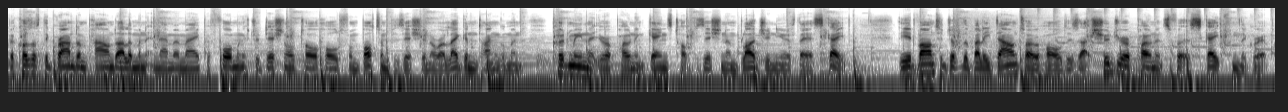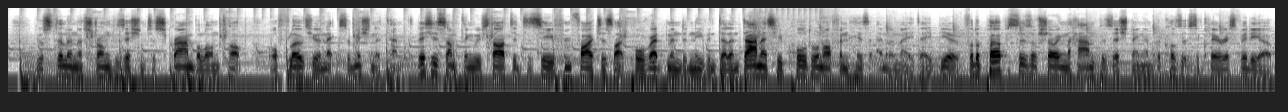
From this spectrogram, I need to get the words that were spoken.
Because of the ground and pound element in MMA, performing a traditional toe hold from bottom position or a leg entanglement could mean that your opponent gains top position and bludgeon you if they escape. The advantage of the belly down toe hold is that should your opponent's foot escape from the grip, you're still in a strong position to scramble on top or flow to your next submission attempt. This is something we've started to see from fighters like Paul Redmond and even Dillon Danis who pulled one off in his MMA debut. For the purposes of showing the hand positioning and because it's the clearest video,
